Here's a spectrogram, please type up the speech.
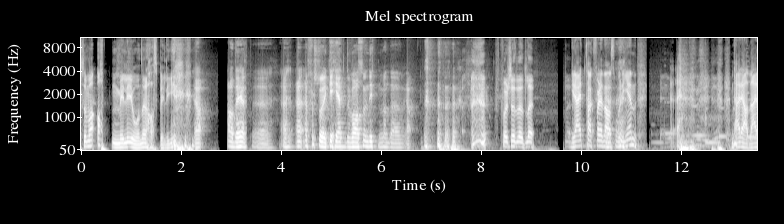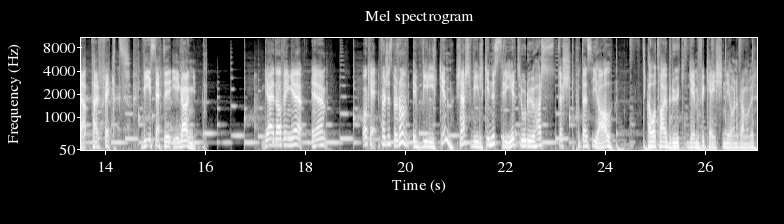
som har 18 millioner avspillinger. Ja. ja, det er helt eh, jeg, jeg, jeg forstår ikke helt hva som er 19, men det Ja. Fortsett, Vetle. Greit, takk for den avsporingen. Der ja, der ja. Perfekt. Vi setter i gang. Greit, Alf Inge. Uh, ok, første spørsmål. Hvilken slash hvilke industrier tror du har størst potensial av å ta i bruk gamification i årene framover?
